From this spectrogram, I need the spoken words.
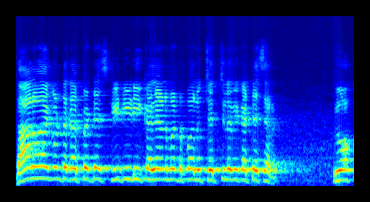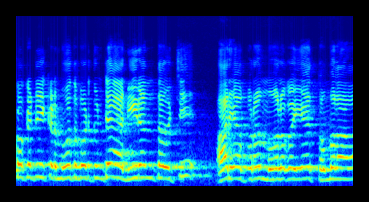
దానవాయకుంట కప్పెట్టేసి టీటీడీ కళ్యాణ మంటపాలు చర్చిలు అవి కట్టేశారు. ఇవి ఒక్కొక్కటి ఇక్కడ మూతపడుతుంటే ఆ నీరంతా వచ్చి ఆర్యాపురం మూలగొయ్య తుమ్మలావ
